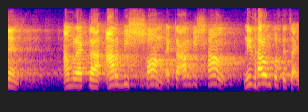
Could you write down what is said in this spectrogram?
দেন, আমরা একটা আরবি সন একটা আরবি শাল নির্ধারণ করতে চাই।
